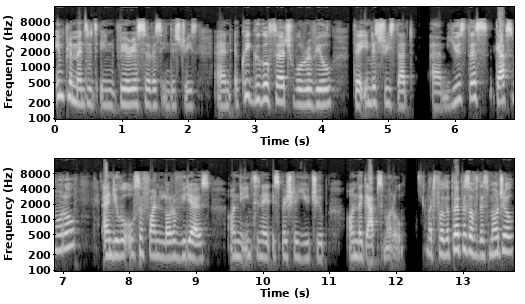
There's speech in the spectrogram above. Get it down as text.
implemented in various service industries. And a quick Google search will reveal the industries that um, use this GAPS model. And you will also find a lot of videos on the internet, especially YouTube, on the GAPS model. But for the purpose of this module,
